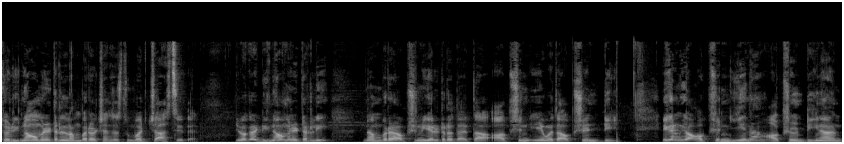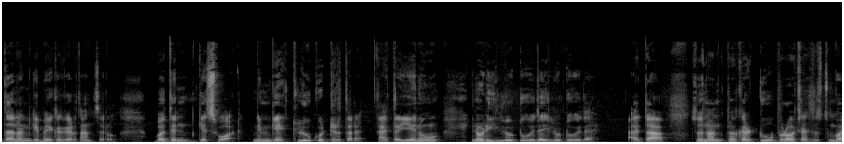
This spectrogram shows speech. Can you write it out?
ಸೊ ಡಿನಾಮಿನೇಟರ್ಲಿ ನಂಬರ್ ಇರೋ ಚಾನ್ಸಸ್ ತುಂಬ ಜಾಸ್ತಿ ಇದೆ. ಇವಾಗ ಡಿನಾಮಿನೇಟರ್ಲಿ ನಂಬರ್ ಆಪ್ಷನ್ ಎರಡು ಇರುತ್ತೆ ಆಯಿತಾ? ಆಪ್ಷನ್ ಎ ಮತ್ತು ಆಪ್ಷನ್ ಡಿ ಈಗ ನನಗೆ ಆಪ್ಷನ್ ಎನ ಆಪ್ಷನ್ ಡಿನ ಅಂತ ನನಗೆ ಬೇಕಾಗಿರುತ್ತೆ answer but then then guess what ನಿಮಗೆ ಕ್ಲೂ ಕೊಟ್ಟಿರ್ತಾರೆ. ಆಯಿತಾ? ಏನು? ನೋಡಿ, ಇಲ್ಲೂ ಟೂ ಇದೆ, ಇಲ್ಲೂ ಟೂ ಇದೆ. ಆಯಿತಾ? ಸೊ ನನ್ನ ಪ್ರಕಾರ ಟೂ ಬರೋ ಚಾನ್ಸಸ್ ತುಂಬ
